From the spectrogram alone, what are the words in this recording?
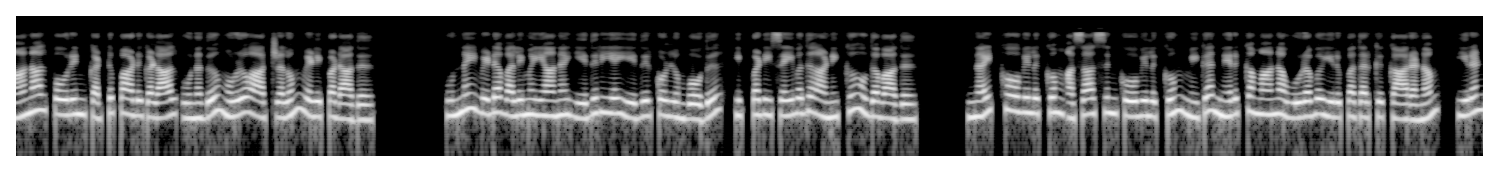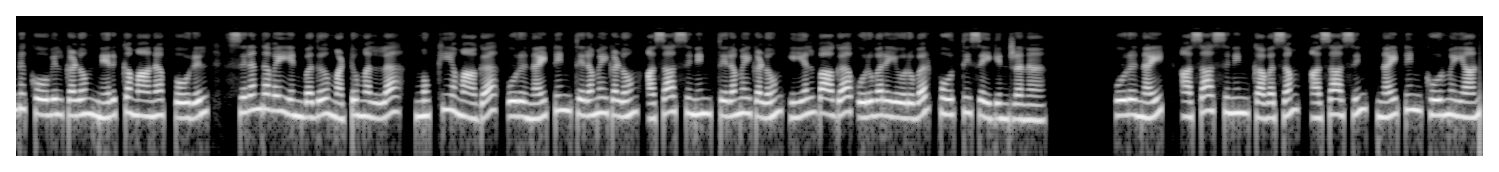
ஆனால் போரின் கட்டுப்பாடுகளால் உனது முழு ஆற்றலும் வெளிப்படாது. உன்னை விட வலிமையான எதிரியை எதிர்கொள்ளும்போது இப்படி செய்வது அணிக்கு உதவாது. நைட் கோவிலுக்கும் அசாசின் கோவிலுக்கும் மிக நெருக்கமான உறவு இருப்பதற்கு காரணம் இரண்டு கோவில்களும் நெருக்கமான போரில் சிறந்தவை என்பது மட்டுமல்ல முக்கியமாக ஒரு நைட்டின் திறமைகளும் அசாசினின் திறமைகளும் இயல்பாக ஒருவரையொருவர் பூர்த்தி செய்கின்றன. ஒரு நைட் அசாசினின் கவசம் அசாசின் நைட்டின் கூர்மையான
